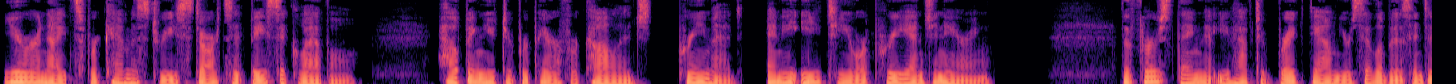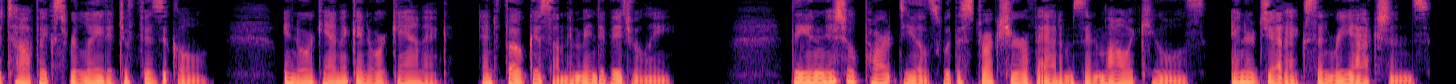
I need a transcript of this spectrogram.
Uranites for Chemistry starts at basic level, helping you to prepare for college, pre-med, NEET or pre-engineering. The first thing that you have to break down your syllabus into topics related to physical, inorganic and organic, and focus on them individually. The initial part deals with the structure of atoms and molecules, energetics and reactions.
